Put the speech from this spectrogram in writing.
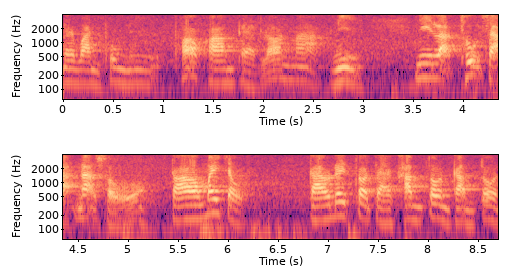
ในวันพรุ่งนี้ เพราะความแผดร้อนมากนี่ นี่ละทุสะนะโสกาวไม่จบกาวได้ต่อแต่คำต้นคำต้น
